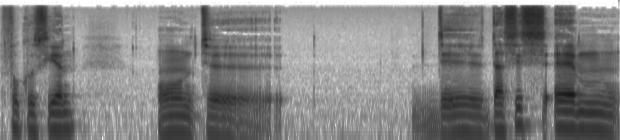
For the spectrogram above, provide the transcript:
fokussieren. Und äh, das ist ähm,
